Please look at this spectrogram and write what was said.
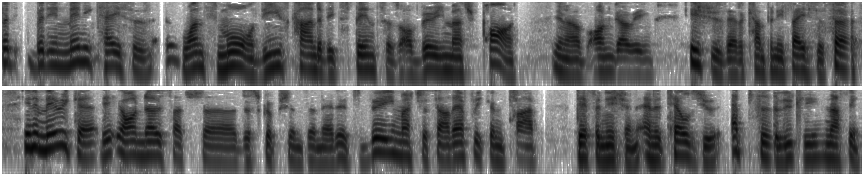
But but in many cases, once more, these kind of expenses are very much part, you know, of ongoing issues that a company faces. So in America, there are no such uh, descriptions in that. It's very much a South African type definition and it tells you absolutely nothing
